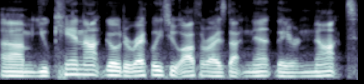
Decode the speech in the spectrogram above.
Um, you cannot go directly to authorize.net. They are not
